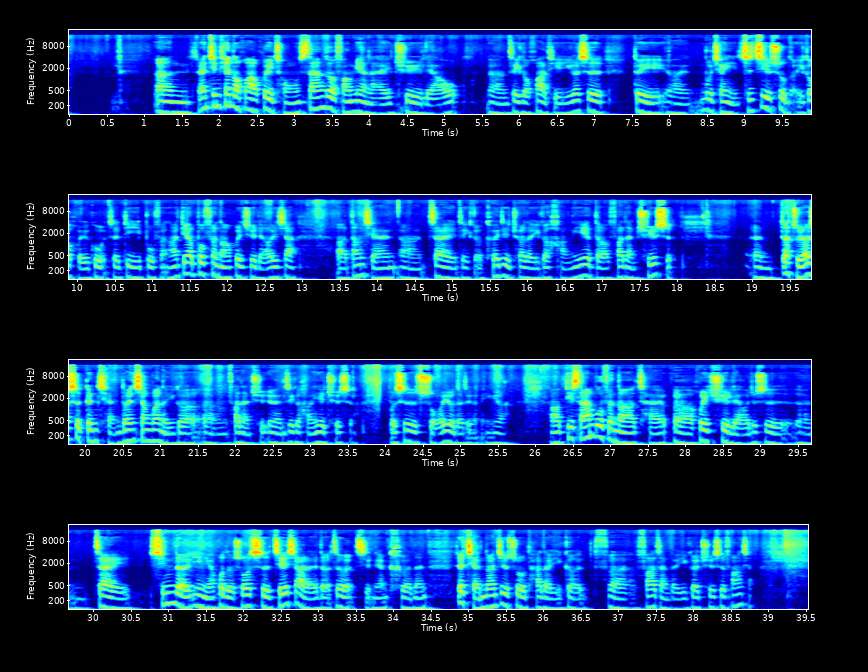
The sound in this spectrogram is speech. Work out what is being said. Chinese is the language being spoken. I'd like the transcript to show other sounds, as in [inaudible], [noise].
嗯，咱今天的话会从三个方面来去聊，嗯，这个话题，一个是对嗯目前已知技术的一个回顾，这第一部分，然后第二部分呢会去聊一下，呃，当前呃在这个科技圈的一个行业的发展趋势，嗯，那主要是跟前端相关的一个嗯发展趋嗯这个行业趋势，不是所有的这个领域了。然后第三部分呢才呃会去聊，就是嗯在。新的一年，或者说是接下来的这几年，可能在前端技术它的一个呃发展的一个趋势方向。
